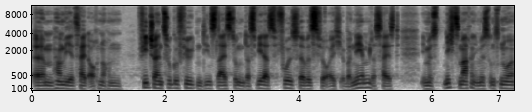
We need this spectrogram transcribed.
ähm, haben wir jetzt halt auch noch ein Feature hinzugefügt, eine Dienstleistung, dass wir das Full Service für euch übernehmen. Das heißt, ihr müsst nichts machen, ihr müsst uns nur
